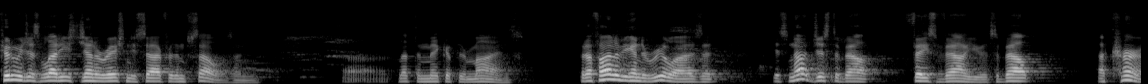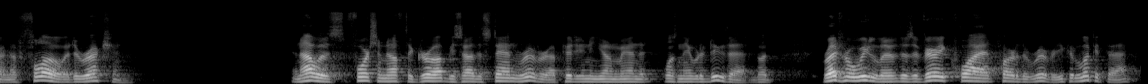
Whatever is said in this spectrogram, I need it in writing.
couldn't we just let each generation decide for themselves and uh, let them make up their minds? But I finally began to realize that it's not just about face value, it's about a current, a flow, a direction. And I was fortunate enough to grow up beside the Stanton River. I pity any young man that wasn't able to do that. But right where we live, there's a very quiet part of the river. You could look at that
